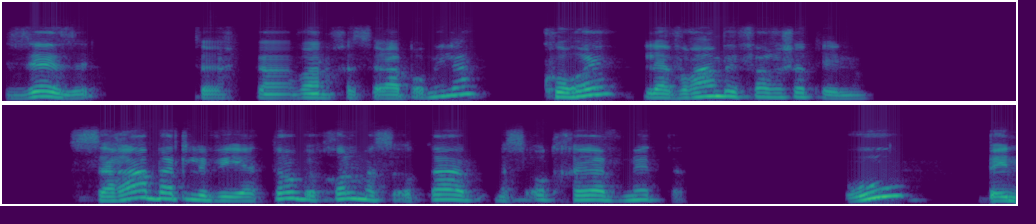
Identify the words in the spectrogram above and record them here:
זה זה, צריך כמובן חסרה פה מילה, קורה לאברהם בפרשתנו. שרה בת לווייתו בכל מסעותיו, מסעות חייו מתה. הוא בן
